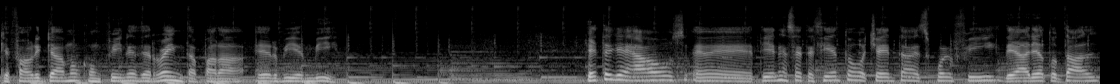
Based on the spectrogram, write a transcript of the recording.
que fabricamos con fines de renta para Airbnb. Este guest house eh, tiene 780 square feet de área total.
